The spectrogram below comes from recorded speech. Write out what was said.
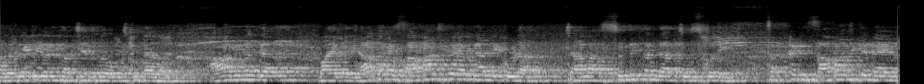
గొర్రెలు గారిని తన చేతిలో ఉంచుకున్నారో ఆ విధంగా మా యొక్క యాదవ సామాజిక వర్గాన్ని కూడా చాలా సున్నితంగా చూసుకొని చక్కటి సామాజిక న్యాయం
